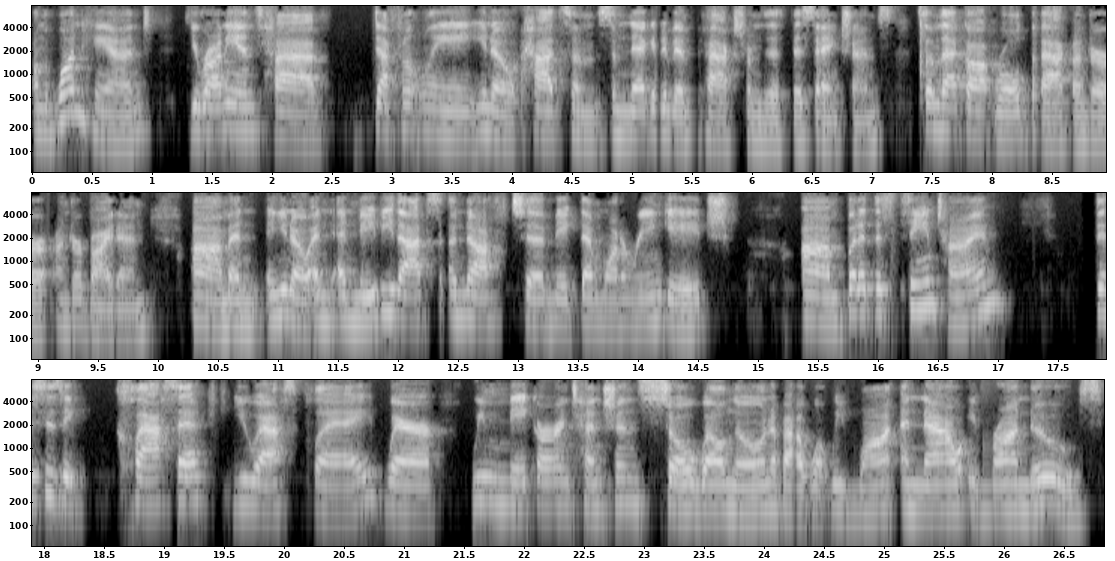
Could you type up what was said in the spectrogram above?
on the one hand, the Iranians have definitely, you know, had some some negative impacts from the, the sanctions. Some of that got rolled back under under Biden, um, and, and you know, and and maybe that's enough to make them want to reengage. Um, but at the same time, this is a classic US play where we make our intentions so well known about what we want. And now Iran knows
